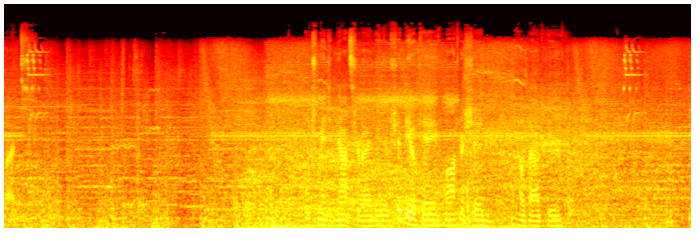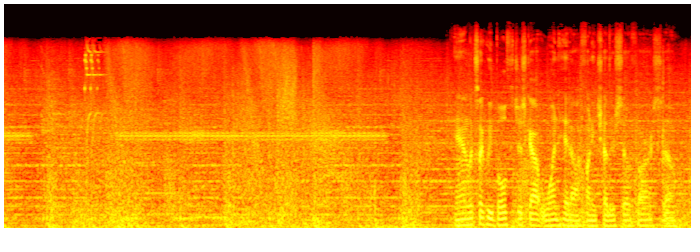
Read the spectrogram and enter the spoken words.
But Ultraman did not survive either. Should be okay. Mothra should help out here. And it looks like we both just got one hit off on each other so far, so...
